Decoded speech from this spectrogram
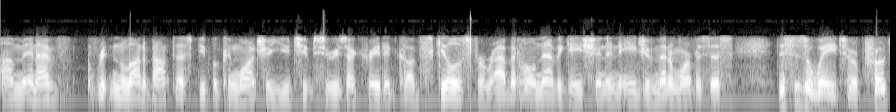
Um, and I've written a lot about this. People can watch a YouTube series I created called Skills for Rabbit Hole Navigation in Age of Metamorphosis. This is a way to approach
